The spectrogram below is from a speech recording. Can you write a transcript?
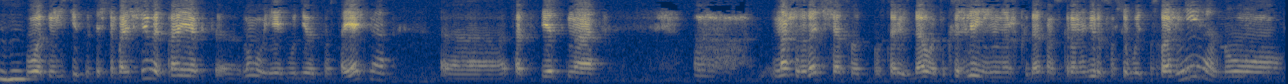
Uh-huh. Вот, инвестиции достаточно большие в этот проект, э, ну, я их буду делать самостоятельно. Э, соответственно, э, наша задача сейчас, вот, повторюсь, да, вот, к сожалению, немножко, да, там с коронавирусом все будет посложнее, но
